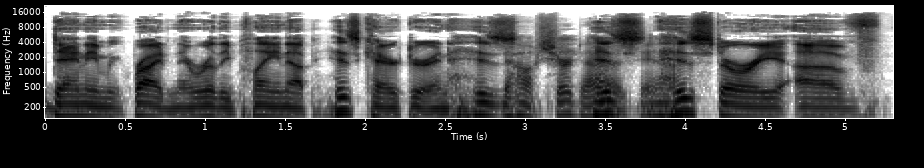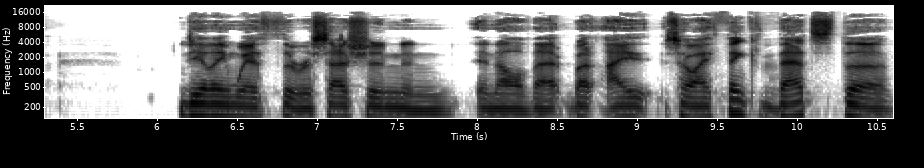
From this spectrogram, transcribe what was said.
Danny McBride and they're really playing up his character and his Oh, sure does. his yeah. his story of dealing with the recession and and all of that. But I so I think that's the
